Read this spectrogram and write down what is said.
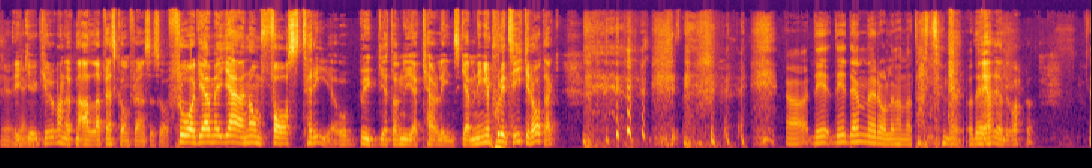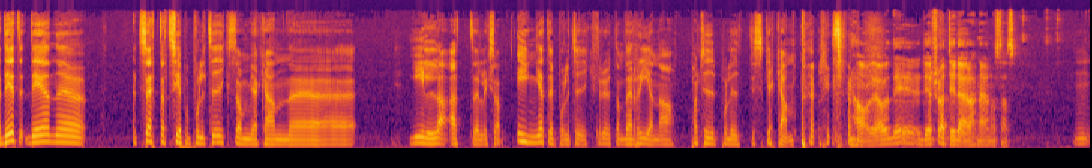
Det är gänget. kul- kul om han öppnar alla presskonferenser så. Fråga mig gärna om fas 3 och bygget av nya Karolinska, men ingen politik idag tack. Ja, det, det är den rollen han har tagit nu. Och Det hade ändå varit något. Det är, ett, det är en, eh, ett sätt att se på politik som jag kan eh, gilla, att eh, liksom, inget är politik förutom den rena partipolitiska kampen. Liksom. Ja, ja det, det, jag tror att det är där han är någonstans. Mm.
